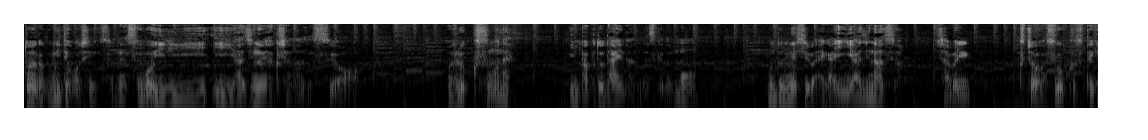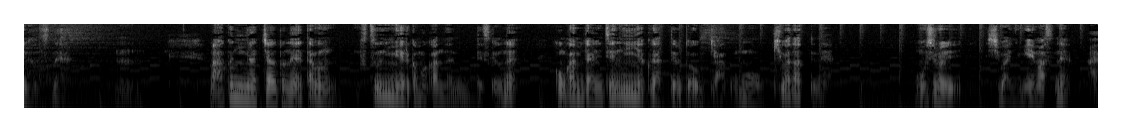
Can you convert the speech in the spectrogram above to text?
とにかく見てほしいんですよね。すごいいいいい味の役者なんですよ。ま、ルックスもね、インパクト大なんですけども、本当にね、芝居がいい味なんですよ。喋り口調がすごく素敵なんですね。うん。まあ、悪人やっちゃうとね、多分、普通に見えるかもわかんないんですけどね。今回みたいに善人役やってると、逆、もう、際立ってね、面白い芝居に見えますね。はい。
